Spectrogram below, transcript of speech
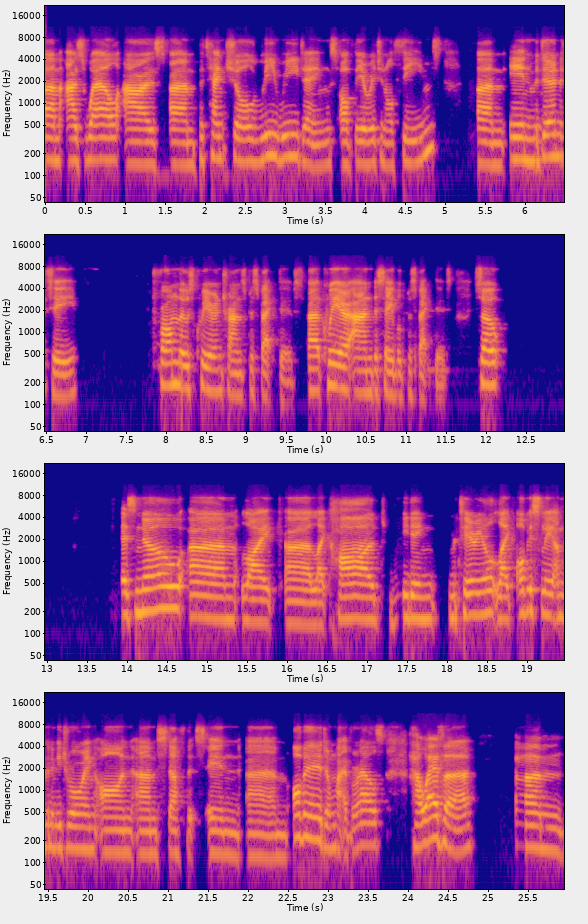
um, as well as um, potential rereadings of the original themes um, in modernity from those queer and trans perspectives, uh, queer and disabled perspectives. So there's no um, like uh, like hard reading material. Like obviously, I'm going to be drawing on um, stuff that's in um, Ovid and whatever else. However, um,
